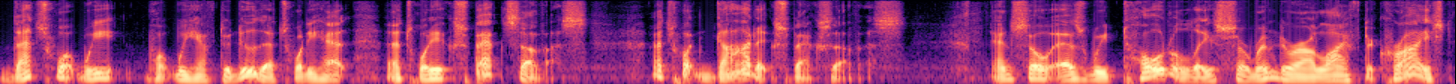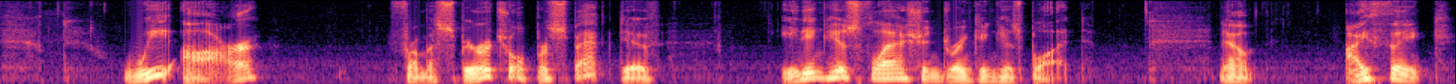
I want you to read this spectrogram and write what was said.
That's what we what we have to do. That's what he had that's what he expects of us. That's what God expects of us. And so as we totally surrender our life to Christ, we are from a spiritual perspective eating his flesh and drinking his blood. Now, I think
